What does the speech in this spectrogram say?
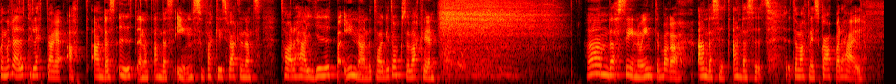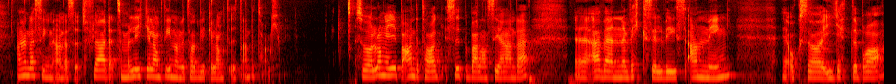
generellt lättare att andas ut än att andas in. Så faktiskt verkligen att ta det här djupa inandetaget också, verkligen Andas in och inte bara andas ut, andas ut. Utan verkligen skapa det här andas in, andas ut flödet som är lika långt inandetag, lika långt utandetag. Så långa djupa andetag, superbalanserande. Eh, även växelvis andning. Eh, också jättebra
